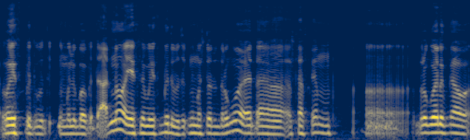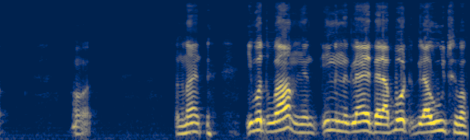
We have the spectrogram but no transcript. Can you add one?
вы испытываете к нему любовь, это одно, а если вы испытываете к нему что-то другое, это совсем э, другой разговор. Вот. Понимаете? И вот вам именно для этой работы, для лучшего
